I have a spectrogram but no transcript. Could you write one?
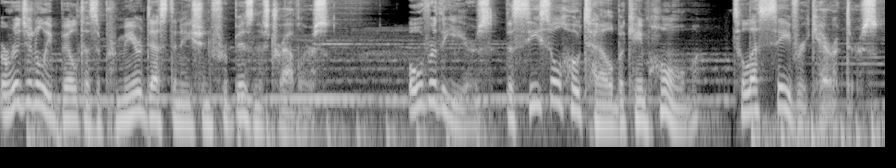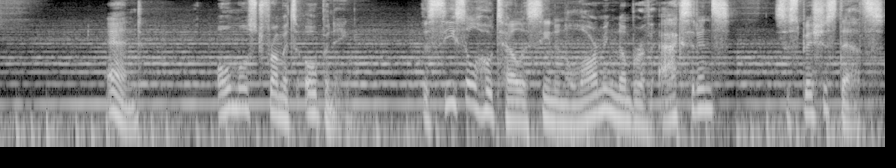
Originally built as a premier destination for business travelers, over the years, the Cecil Hotel became home to less savory characters. And, almost from its opening, the Cecil Hotel has seen an alarming number of accidents, suspicious deaths,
